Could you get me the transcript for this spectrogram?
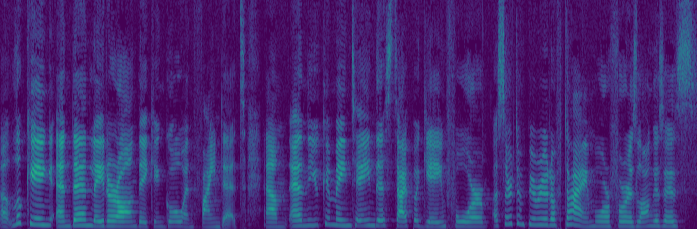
uh, looking and then later on they can go and find it. Um, and you can maintain this type of game for a certain period of time or for as long as, as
